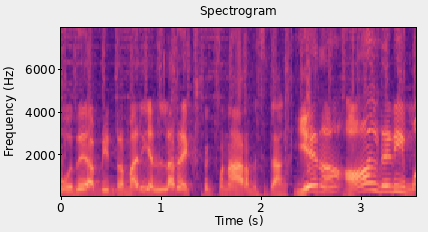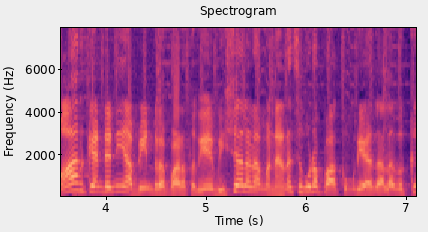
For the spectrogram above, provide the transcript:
போகுது அப்படின்ற மாதிரி எல்லாரும் எக்ஸ்பெக்ட் பண்ண ஆரம்பிச்சிட்டாங்க. ஏன்னா ஆல்ரெடி மார்க் ஆண்டனி அப்படின்ற படத்துலேயே விஷாலை நம்ம நினச்சி கூட பார்க்க முடியாத அளவுக்கு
